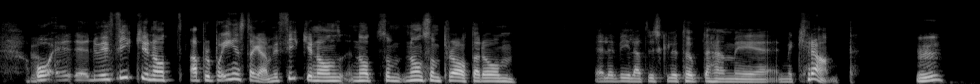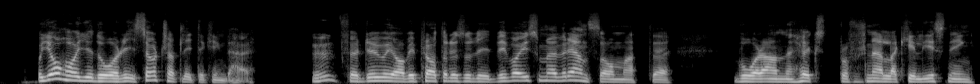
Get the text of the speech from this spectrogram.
Och eh, vi fick ju något, apropå Instagram, vi fick ju någon, något som, någon som pratade om, eller ville att vi skulle ta upp det här med, med kramp. Mm. Och jag har ju då researchat lite kring det här. Mm. För du och jag, vi pratade så vid, vi var ju som överens om att eh, våran högst professionella killgissning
